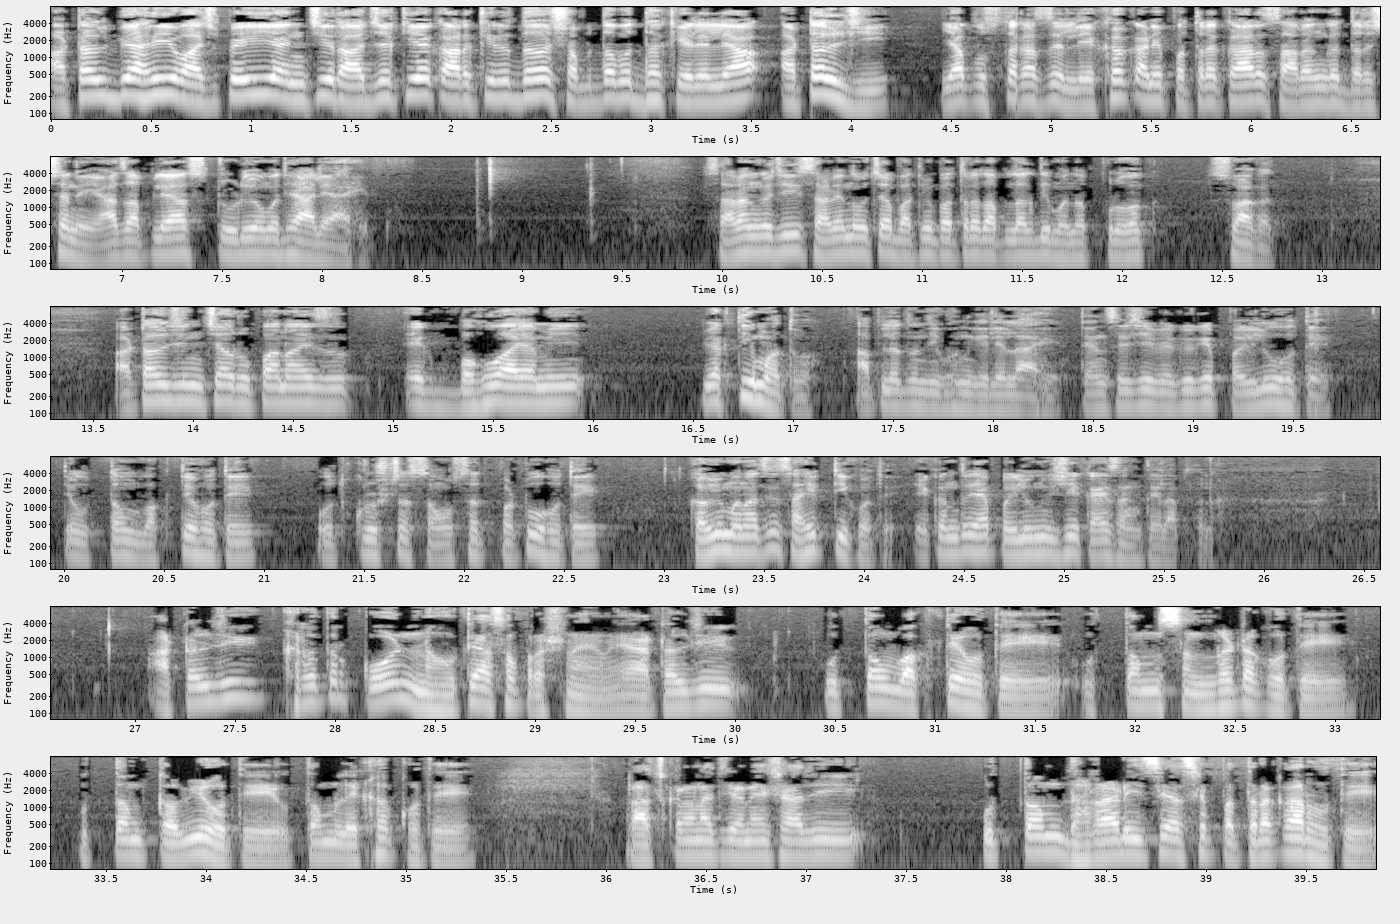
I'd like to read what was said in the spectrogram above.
अटल बिहारी वाजपेयी यांची राजकीय कारकीर्द शब्दबद्ध केलेल्या अटलजी या पुस्तकाचे लेखक आणि पत्रकार सारंग दर्शने आज आपल्या स्टुडिओमध्ये आले आहेत. सारंगजी साडेनऊच्या बातमीपत्रात आपलं अगदी मनपूर्वक स्वागत. अटलजींच्या रूपानं आज एक बहुआयामी व्यक्तिमत्व आपल्यातून निघून गेलेलं आहे. त्यांचे जे वेगवेगळे पैलू होते ते उत्तम वक्ते होते उत्कृष्ट संसदपटू होते कवी मनाचे साहित्यिक होते. एकंदर या पैलूंविषयी काय सांगता येईल आपल्याला? अटलजी खरं तर कोण नव्हते असा प्रश्न आहे. म्हणजे अटलजी उत्तम वक्ते होते उत्तम संघटक होते उत्तम कवी होते उत्तम लेखक होते. राजकारणात येण्याच्या आधी उत्तम धडाडीचे असे पत्रकार होते.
